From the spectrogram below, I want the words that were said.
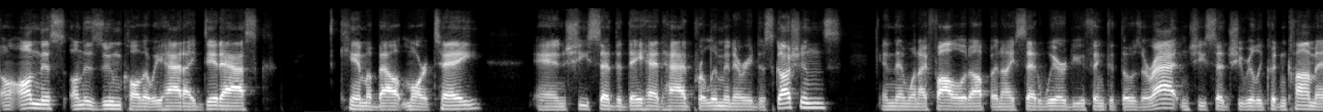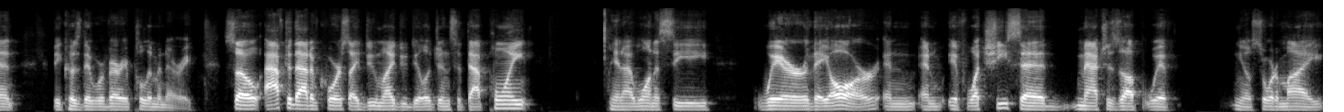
on this on this Zoom call that we had, I did ask Kim about Marte, and she said that they had had preliminary discussions and then when I followed up and I said, Where do you think that those are at? And she said she really couldn't comment because they were very preliminary. So after that, of course, I do my due diligence at that point and I want to see where they are and and if what she said matches up with you know sort of my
